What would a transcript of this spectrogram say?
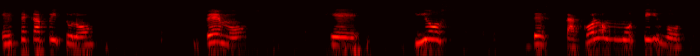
este capítulo vemos que Dios destacó los motivos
